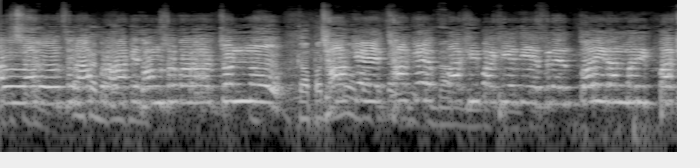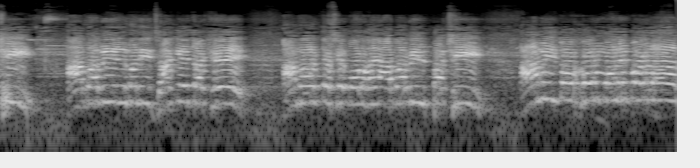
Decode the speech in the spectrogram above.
আল্লাহ বলছেন আব্রাহাকে ধ্বংস করার জন্য ঝাঁকে ঝাঁকে পাখি পাঠিয়ে দিয়েছিলেন তৈরান মানে পাখি। আবাবিল মানে ঝাঁকে ঝাঁকে। আমার দেশে বলা হয় আবাবিল পাখি। আমি তখন মনে করলাম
